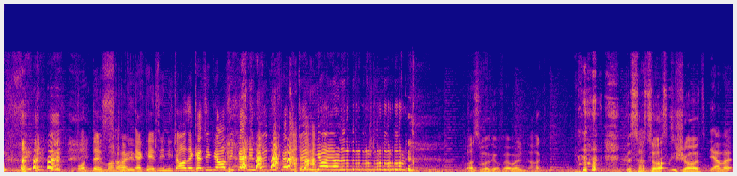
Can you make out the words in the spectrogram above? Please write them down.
Ich ficke dich! What the fuck? er Er kennt sich nicht aus, er kennt sich nicht aus, ich werde ihn töten, ich werde ihn töten! Ja, ja! Was war der auf einmal nackt? das hat so ausgeschaut. Ja, aber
